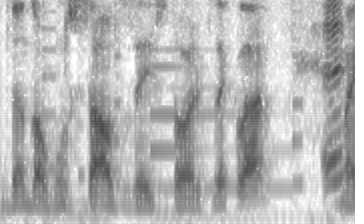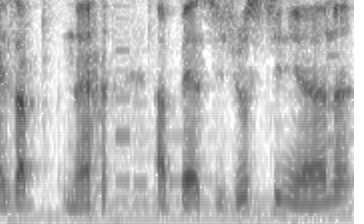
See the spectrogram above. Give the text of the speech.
dando alguns saltos históricos, é claro, é. mas a, né, a peste justiniana,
